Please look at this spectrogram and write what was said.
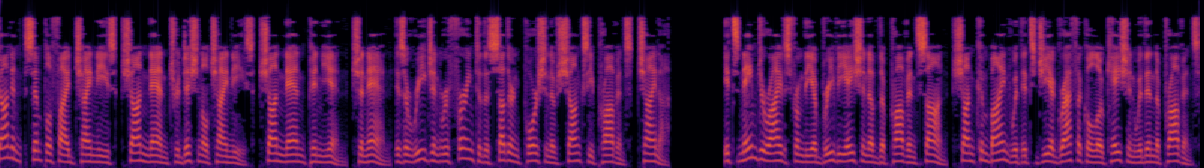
Shannan simplified Chinese, Shan Traditional Chinese, Shan Pinyin, Shannan is a region referring to the southern portion of Shaanxi Province, China. Its name derives from the abbreviation of the province San, Shan combined with its geographical location within the province.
